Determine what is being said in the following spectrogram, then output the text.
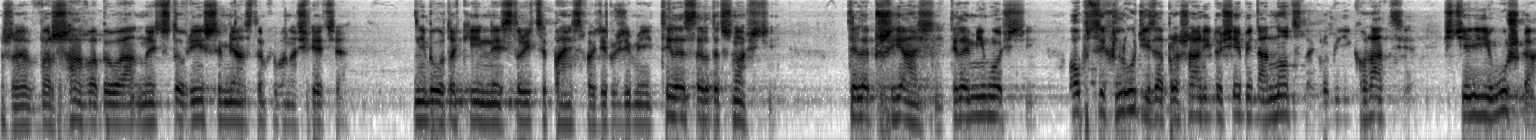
że Warszawa była najcudowniejszym miastem chyba na świecie. Nie było takiej innej stolicy państwa, gdzie ludzie mieli tyle serdeczności, tyle przyjaźni, tyle miłości. Obcych ludzi zapraszali do siebie na nocleg, robili kolację, ścielili łóżka,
